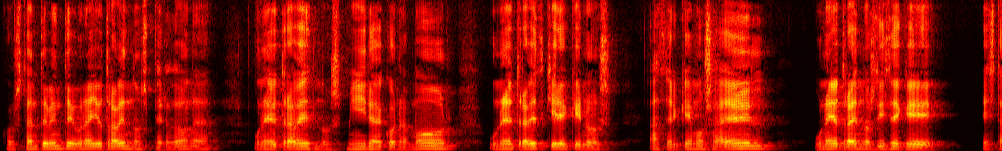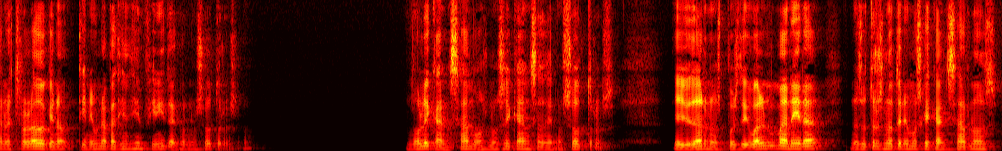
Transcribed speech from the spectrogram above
Constantemente una y otra vez nos perdona, una y otra vez nos mira con amor, una y otra vez quiere que nos acerquemos a Él, una y otra vez nos dice que está a nuestro lado, que no, tiene una paciencia infinita con nosotros. ¿no? no le cansamos, no se cansa de nosotros, de ayudarnos. Pues de igual manera, nosotros no tenemos que cansarnos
